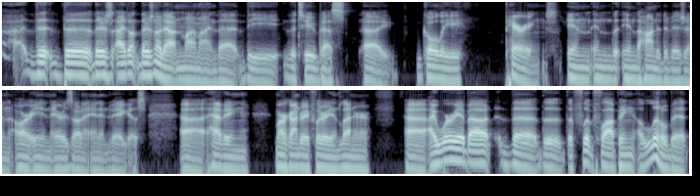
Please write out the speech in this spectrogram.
uh, the the there's I don't there's no doubt in my mind that the the two best uh, goalie pairings in in the in the Honda division are in Arizona and in Vegas. Uh, having Marc Andre Fleury and Lehner, uh, I worry about the the the flip flopping a little bit.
